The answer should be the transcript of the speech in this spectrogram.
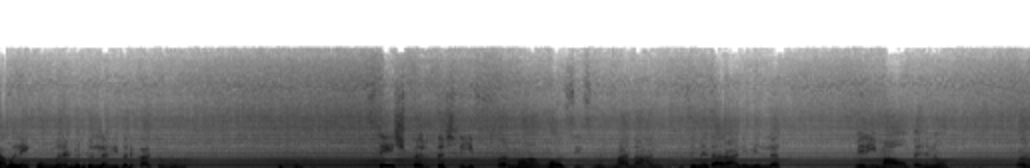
अस्सलाम वरहमतुल्लाहि वरकातुहू स्टेज पर तशरीफ़ फरमा मोज़ मेहमानान, ज़िम्मेदारान मिलत मेरी माओ, बहनों और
